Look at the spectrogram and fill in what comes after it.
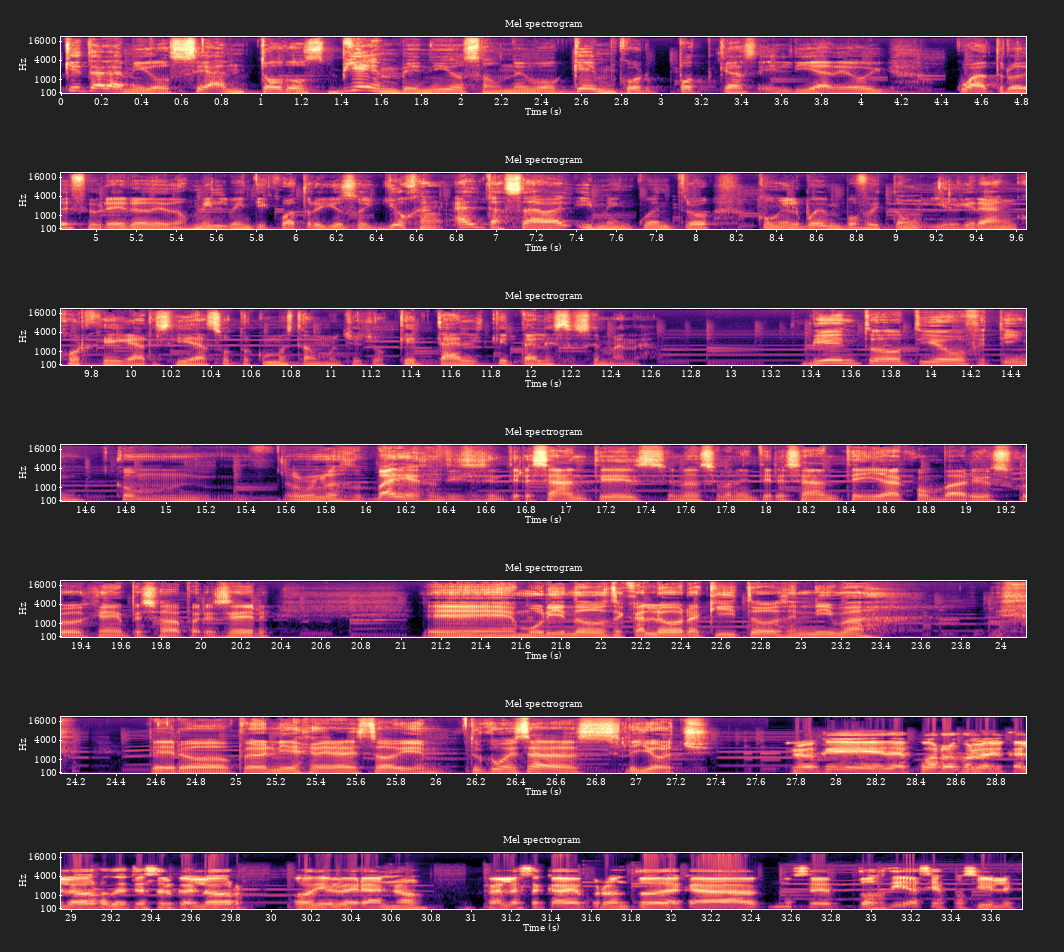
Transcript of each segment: ¿Qué tal amigos? Sean todos bienvenidos a un nuevo Gamecore Podcast el día de hoy, 4 de febrero de 2024. Yo soy Johan Altazábal y me encuentro con el buen bofetón y el gran Jorge García Soto. ¿Cómo están muchachos? ¿Qué tal? ¿Qué tal esta semana? Bien, todo tío Bofetín, con algunas, varias noticias interesantes, una semana interesante, ya con varios juegos que han empezado a aparecer, eh, muriendo de calor aquí todos en Lima, pero, pero en línea general está bien. ¿Tú cómo estás, Le George? Creo que de acuerdo con lo del calor, detesto el calor, odio el verano. Ojalá se acabe pronto de acá, no sé, dos días si es posible.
